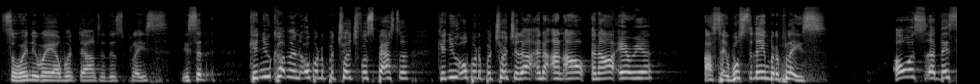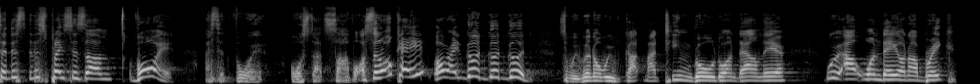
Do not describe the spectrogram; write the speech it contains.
So anyway, I went down to this place. They said, can you come and open up a church for us, Pastor? Can you open up a church in our, in our, in our area? I said, What's the name of the place? Oh, uh, they said, This, this place is um, Voi. I said, Voi. Oh, it's not Tsavo. I said, Okay, all right, good, good, good. So we went on, we got my team rolled on down there. We were out one day on our break,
